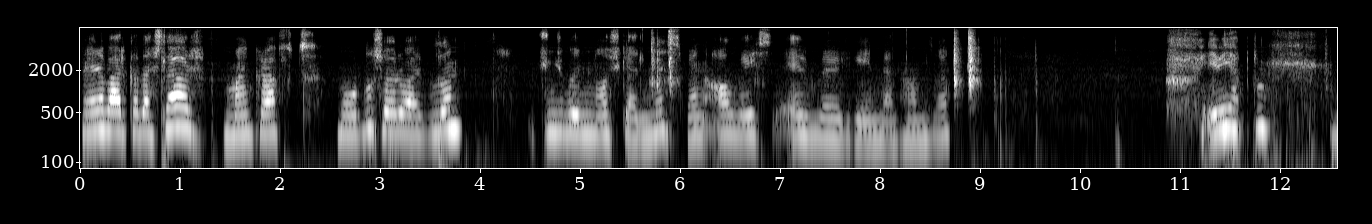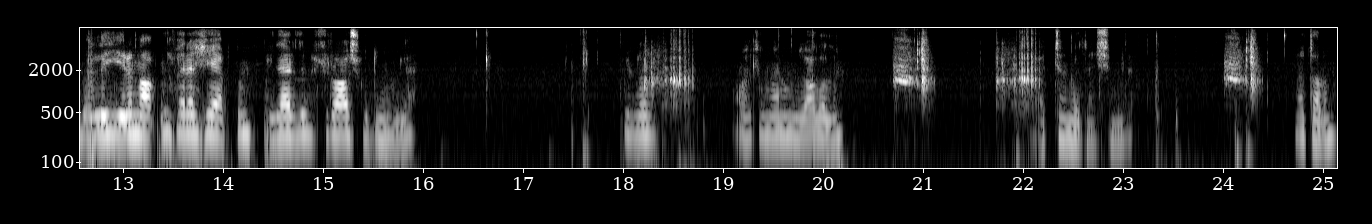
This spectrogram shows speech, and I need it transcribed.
Merhaba arkadaşlar. Minecraft modlu survival'ın 3. bölümüne hoş geldiniz. Ben Always Everywhere Game'den Hamza. Evi yaptım. Böyle yerin altını falan şey yaptım. İleride bir sürü ağaç buldum öyle. Şuradan itemlarımızı alalım. Açacağım zaten şimdi. Yatalım.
